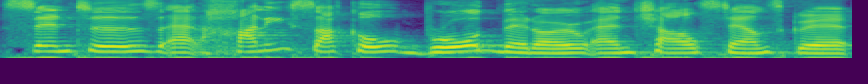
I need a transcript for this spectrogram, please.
Centres at Honeysuckle, Broadmeadow, and Charlestown Square.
